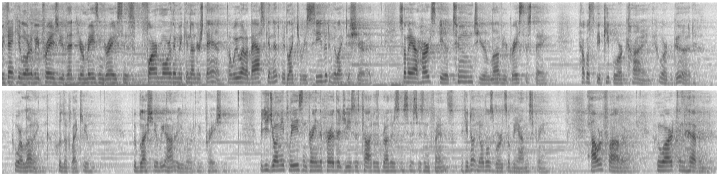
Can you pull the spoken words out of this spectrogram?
We thank you, Lord, and we praise you that your amazing grace is far more than we can understand. But we want to bask in it, we'd like to receive it, and we'd like to share it. So may our hearts be attuned to your love, your grace this day. Help us to be people who are kind, who are good, who are loving, who look like you. We bless you, we honor you, Lord, and we praise you. Would you join me, please, in praying the prayer that Jesus taught his brothers and sisters and friends? If you don't know those words, they'll be on the screen. Our Father, who art in heaven,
